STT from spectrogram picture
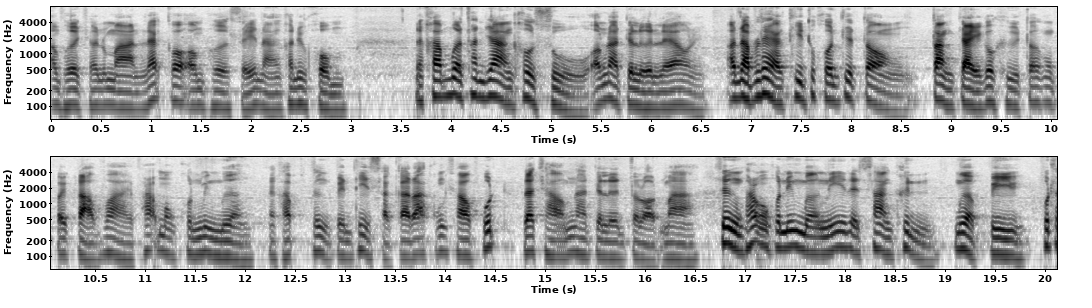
อำเภอชนมาน และก็อำเภอเสนางคณิคมนะครับเมื่อท่านย่างเข้าสู่อำนาจเจริญแล้วเนี่ยอันดับแรกที่ทุกคนที่ต้องตั้งใจก็คือต้องไปกราบไหว้พระมงคลมิ่งเมืองนะครับซึ่งเป็นที่สักการะของชาวพุทธ และชาวอำนาจเจริญตลอดมา ซึ่งพระมงคลมิ่งเมืองนี้ได้สร้างขึ้นเมื่อปีพุทธ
